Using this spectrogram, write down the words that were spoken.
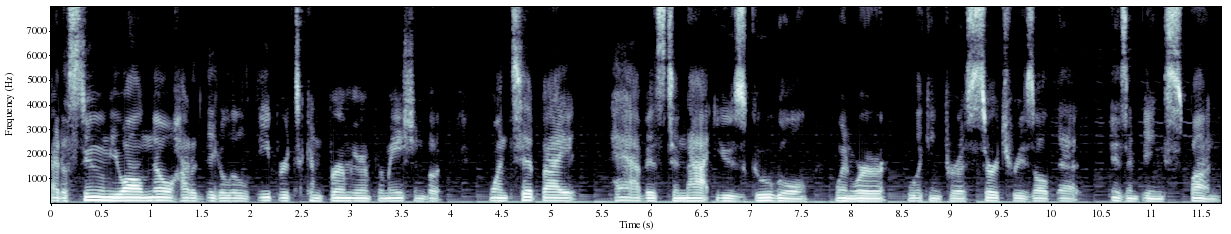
I'd assume you all know how to dig a little deeper to confirm your information, but one tip I have is to not use Google when we're looking for a search result that isn't being spun.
